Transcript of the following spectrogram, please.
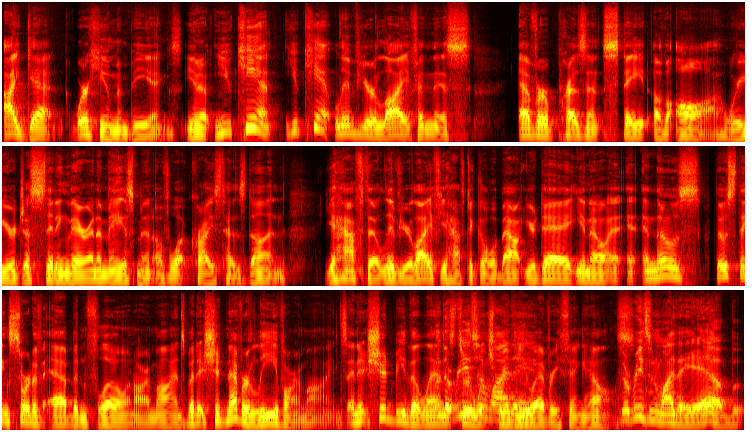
I get we're human beings. You know, you can't you can't live your life in this ever present state of awe where you're just sitting there in amazement of what Christ has done. You have to live your life. You have to go about your day, you know, and, and those those things sort of ebb and flow in our minds, but it should never leave our minds, and it should be the lens through which we view everything else. The reason why they ebb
